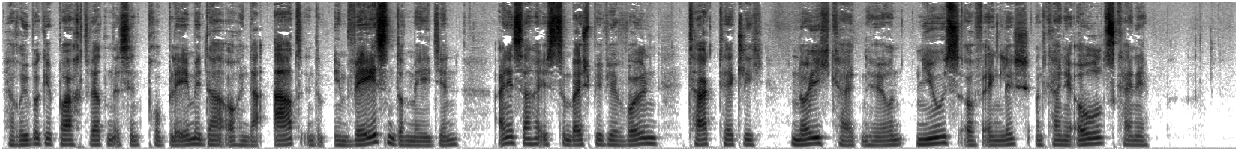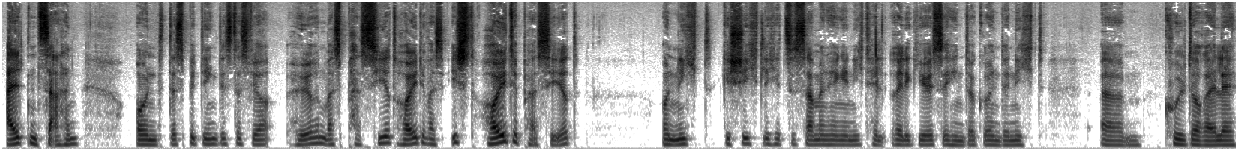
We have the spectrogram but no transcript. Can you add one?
herübergebracht werden. Es sind Probleme da auch in der Art, in der, im Wesen der Medien. Eine Sache ist zum Beispiel, wir wollen tagtäglich Neuigkeiten hören, News auf Englisch und keine Olds, keine alten Sachen. Und das bedingt ist, dass wir hören, was passiert heute, was ist heute passiert und nicht geschichtliche Zusammenhänge, nicht religiöse Hintergründe, nicht ähm, kulturelle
